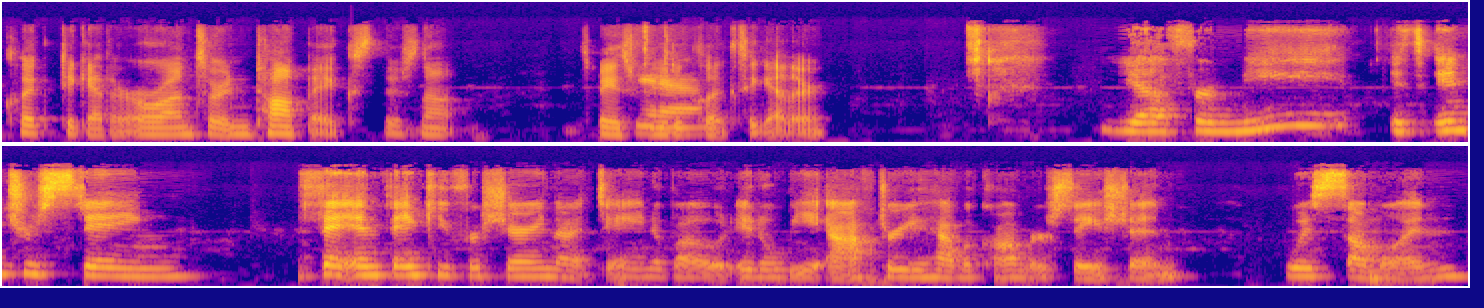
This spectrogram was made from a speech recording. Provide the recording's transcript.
click together or on certain topics there's not space for you to click together Yeah, for me, it's interesting. Th- and thank you for sharing that, Dane, about it'll be after you have a conversation with someone.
